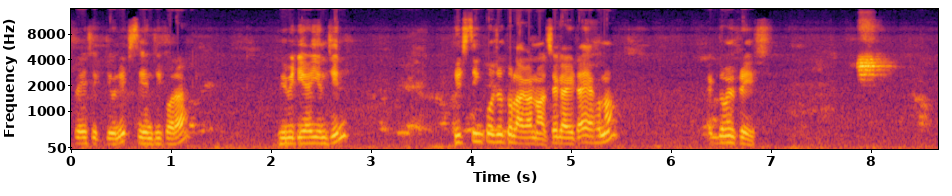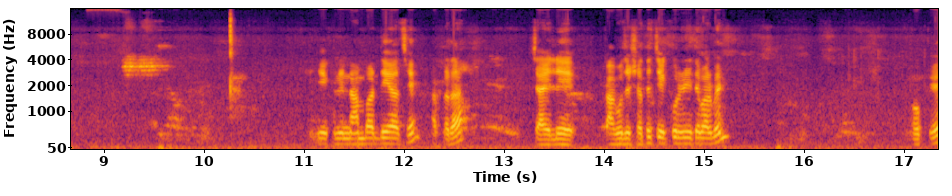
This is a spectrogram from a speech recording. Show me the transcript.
ফ্রেশ একটি ইউনিট সিএনজি করা। ভিভিটিআই ইঞ্জিন হিটসিং পর্যন্ত লাগানো আছে গাড়িটা এখনও। একদমই ফ্রেশ এখানে নাম্বার দেওয়া আছে, আপনারা চাইলে কাগজের সাথে চেক করে নিতে পারবেন। ওকে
